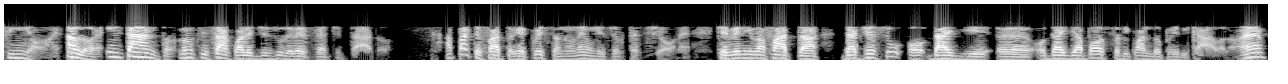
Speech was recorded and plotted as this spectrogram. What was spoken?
Signore. Allora, intanto non si sa quale Gesù deve essere accettato. A parte il fatto che questa non è un'esortazione che veniva fatta da Gesù o dagli, eh, o dagli apostoli quando predicavano. Eh?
